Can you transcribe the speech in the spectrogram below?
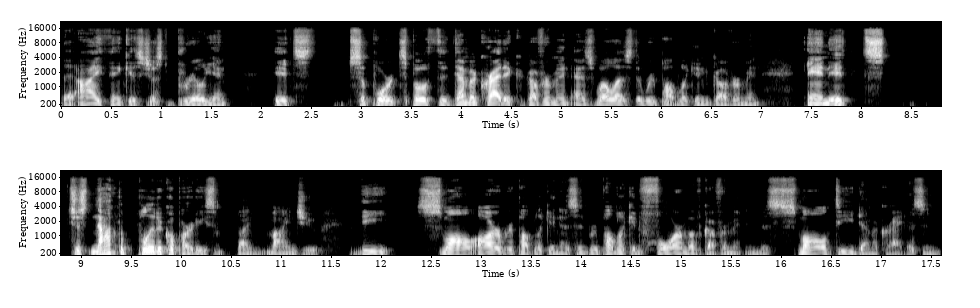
that I think is just brilliant. It supports both the Democratic government as well as the Republican government. And it's just not the political parties, mind you, the small r Republican as in Republican form of government and the small d Democrat as in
